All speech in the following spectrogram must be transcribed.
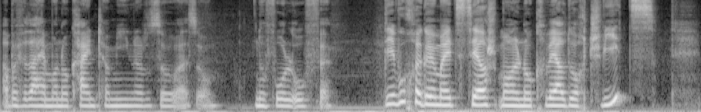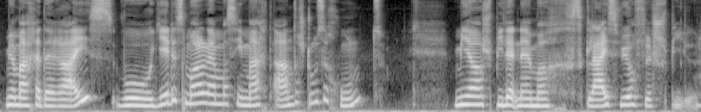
Aber für das haben wir noch keinen Termin oder so. Also noch voll offen. Diese Woche gehen wir jetzt zuerst mal noch quer durch die Schweiz. Wir machen eine Reise, wo jedes Mal, wenn man sie macht, anders rauskommt. Wir spielen nämlich das Gleiswürfelspiel.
